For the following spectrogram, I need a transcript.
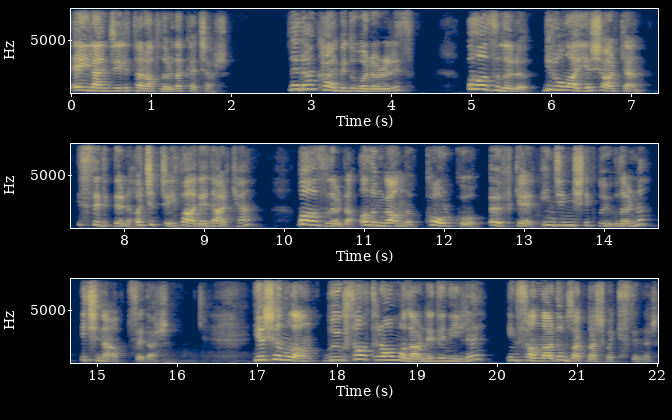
eğlenceli tarafları da kaçar. Neden kalbe duvar öreriz? Bazıları bir olay yaşarken istediklerini açıkça ifade ederken bazıları da alınganlık, korku, öfke, incinmişlik duygularını içine hapseder. Yaşanılan duygusal travmalar nedeniyle insanlardan uzaklaşmak istenir.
